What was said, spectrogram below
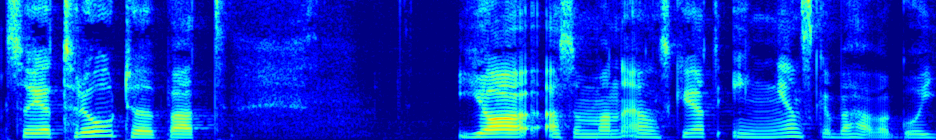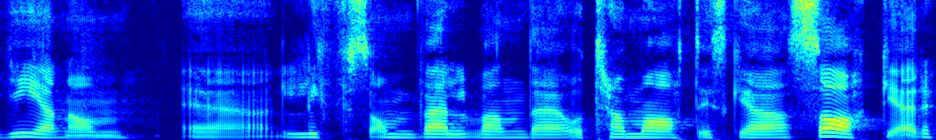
Så jag tror typ att jag, alltså man önskar ju att ingen ska behöva gå igenom eh, livsomvälvande och traumatiska saker.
